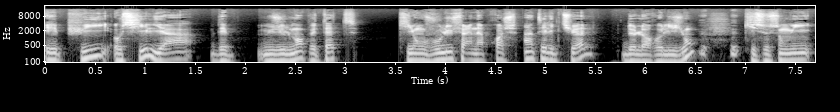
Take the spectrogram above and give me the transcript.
et puis aussi, il y a des musulmans peut-être qui ont voulu faire une approche intellectuelle de leur religion, qui se sont mis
